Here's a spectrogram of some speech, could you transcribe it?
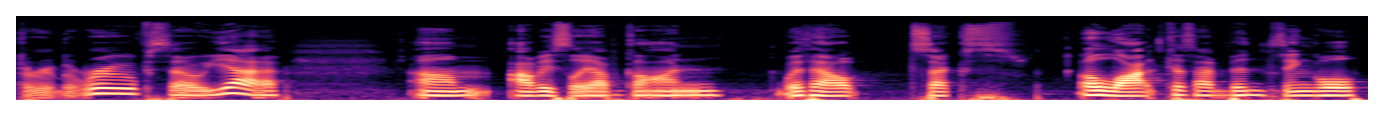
through the roof. So yeah, um, obviously I've gone without sex a lot because I've been single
